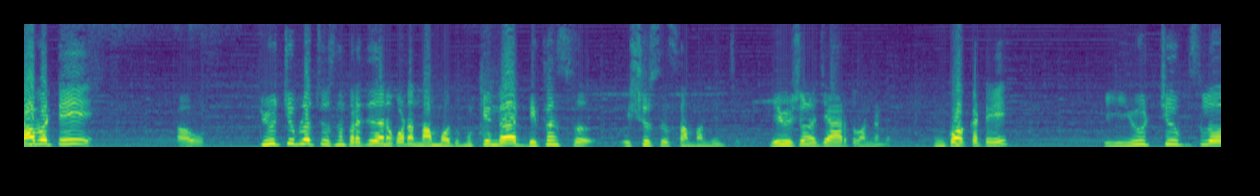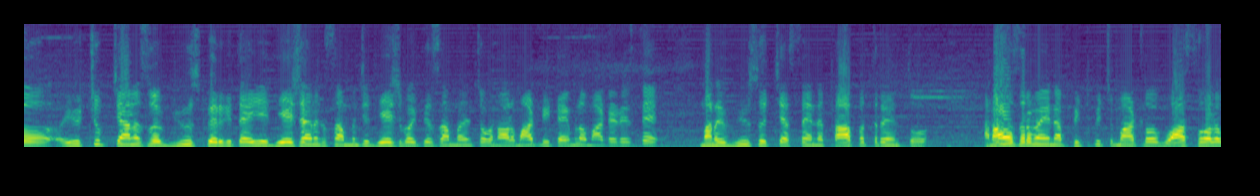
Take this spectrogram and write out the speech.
కాబట్టి యూట్యూబ్లో చూసిన ప్రతిదాన్ని కూడా నమ్మొద్దు. ముఖ్యంగా డిఫెన్స్ ఇష్యూస్కి సంబంధించి. ఈ విషయంలో జాగ్రత్తగా ఉండండి. ఇంకొకటి ఈ యూట్యూబ్స్లో యూట్యూబ్ ఛానల్స్లో వ్యూస్ పెరుగుతాయి. దేశానికి సంబంధించి దేశభక్తికి సంబంధించి ఒక నాలుగు మాటలు ఈ టైంలో మాట్లాడేస్తే మనకు వ్యూస్ వచ్చేస్తాయనే తాపత్రయంతో అనవసరమైన పిచ్చి పిచ్చి మాటలు వాస్తవాలు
